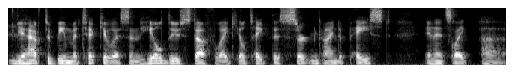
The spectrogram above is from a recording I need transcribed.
you have to be meticulous and he'll do stuff like he'll take this certain kind of paste and it's like uh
